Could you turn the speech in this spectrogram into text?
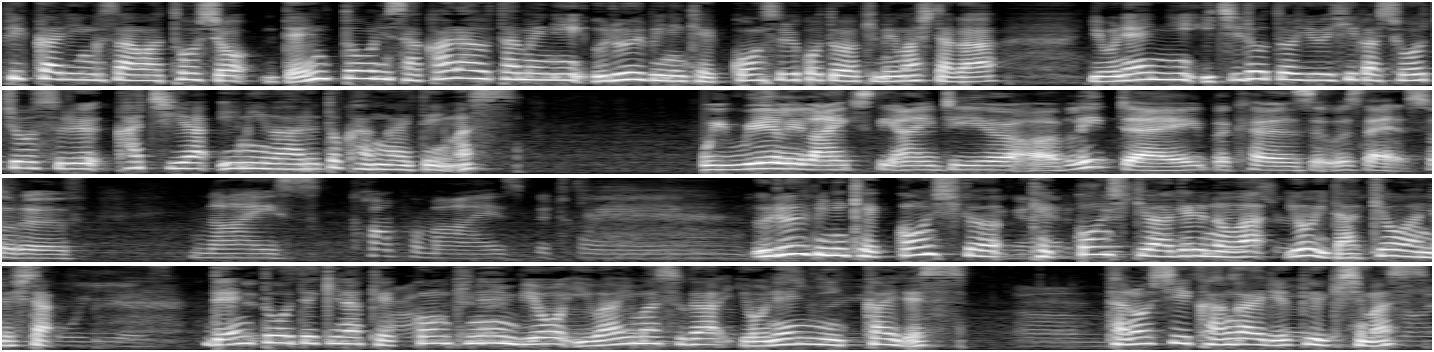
ピッカーリングさんは当初、伝統に逆らうためにウルービに結婚することを決めましたが、4年に一度という日が象徴する価値や意味があると考えています。We really liked the idea of Leap Day because it was that sort of nice ウルービに結婚式を結婚式を挙げるのは良い妥協案でした。伝統的な結婚記念日を祝いますが4年に1回です。楽しい考えでウキウキします。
